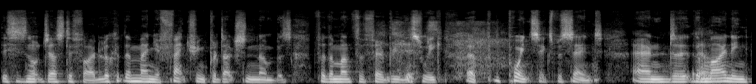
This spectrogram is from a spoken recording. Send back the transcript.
"This is not justified." Look at the manufacturing production numbers for the month of February this week, uh, 0.6 percent, and uh, the yeah. mining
